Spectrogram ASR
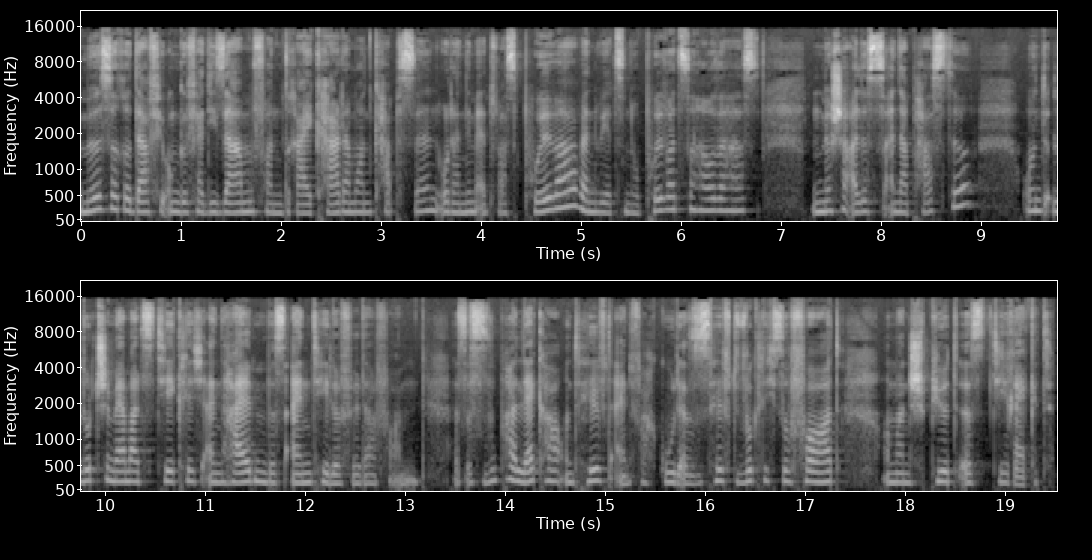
Mösere dafür ungefähr die Samen von drei Kardamomkapseln oder nimm etwas Pulver, wenn du jetzt nur Pulver zu Hause hast, und mische alles zu einer Paste und lutsche mehrmals täglich einen halben bis einen Teelöffel davon. Es ist super lecker und hilft einfach gut. Also es hilft wirklich sofort und man spürt es direkt.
